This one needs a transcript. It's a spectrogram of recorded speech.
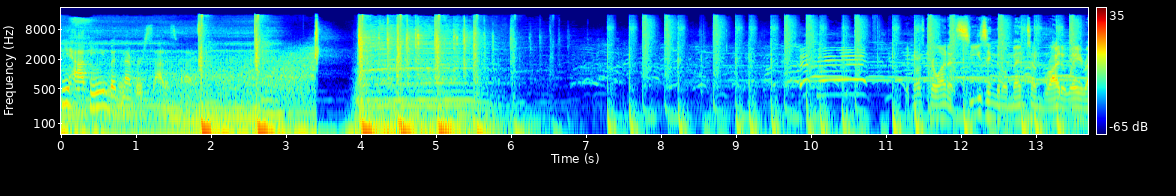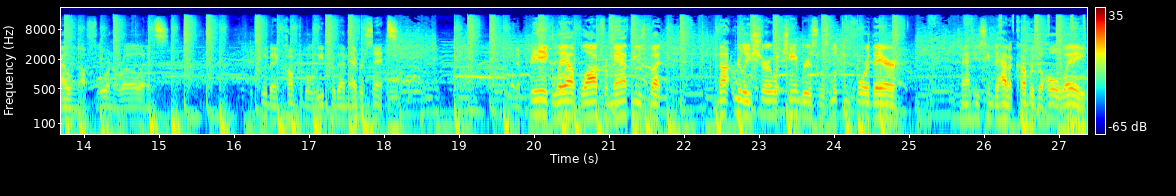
Be happy, but never satisfied. But North Carolina seizing the momentum right away, rattling off four in a row, and it's it's really been a comfortable lead for them ever since. And a big layout block from Matthews, but not really sure what Chambers was looking for there. Matthews seemed to have it covered the whole way.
